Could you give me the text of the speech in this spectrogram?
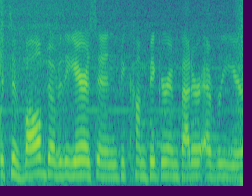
It's evolved over the years and become bigger and better every year.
